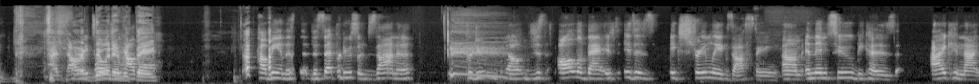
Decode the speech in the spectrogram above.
I already told you how everything. that, how being the, the set producer, designer, produce, you know, just all of that is, it is extremely exhausting. Um, and then two, because I cannot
